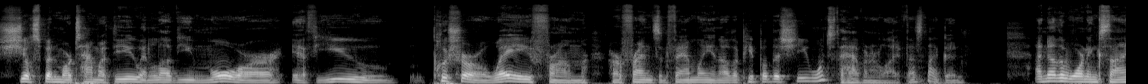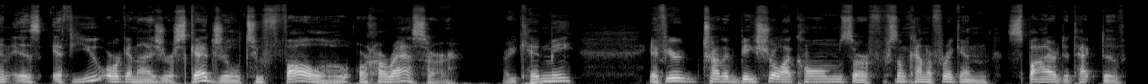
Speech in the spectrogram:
she'll spend more time with you and love you more if you push her away from her friends and family and other people that she wants to have in her life. That's not good. Another warning sign is if you organize your schedule to follow or harass her. Are you kidding me? If you're trying to be Sherlock Holmes or some kind of freaking spy or detective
